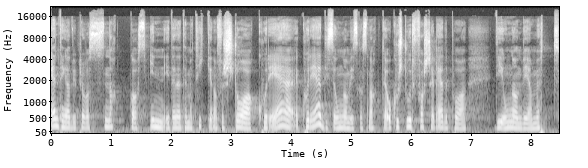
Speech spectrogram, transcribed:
En ting er at vi prøver å snakke oss inn i denne tematikken og forstå hvor er, hvor er disse ungene vi skal snakke til, og hvor stor forskjell er det på de ungene vi har møtt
